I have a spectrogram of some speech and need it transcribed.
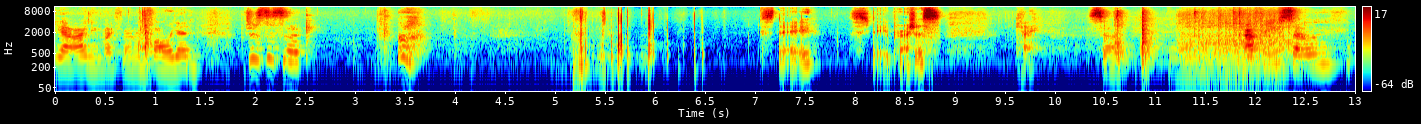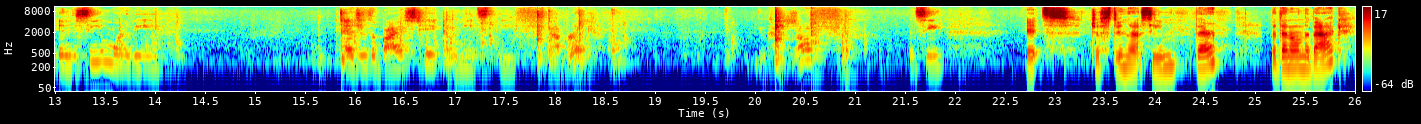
Yeah, I knew my phone would fall again. Just a sec. Ugh. Stay. Stay precious. Okay. So after you've sewn in the seam where the edge of the bias tape meets the fabric, you cut it off and see it's just in that seam there. But then on the back,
